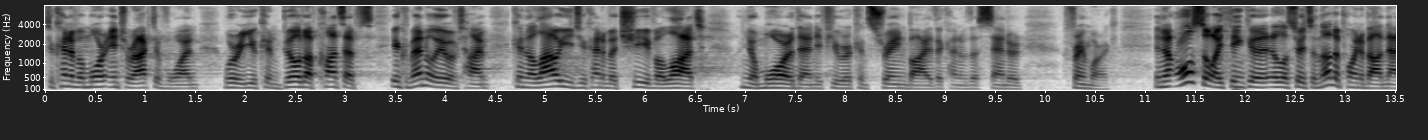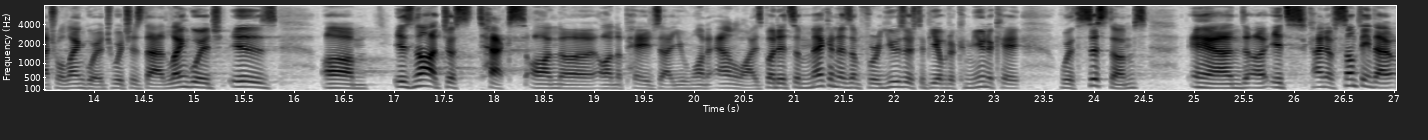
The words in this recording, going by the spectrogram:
to kind of a more interactive one where you can build up concepts incrementally over time can allow you to kind of achieve a lot you know, more than if you were constrained by the kind of the standard framework. And it also, I think, uh, illustrates another point about natural language, which is that language is, um, is not just text on the, on the page that you want to analyze, but it's a mechanism for users to be able to communicate with systems and uh, it's kind of something that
